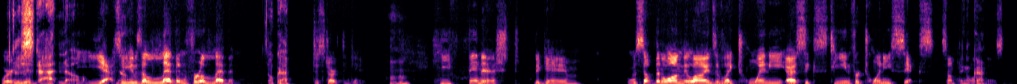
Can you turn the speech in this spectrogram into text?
where the he had stat? No. Yeah, so no. he was 11 for 11. Okay. To start the game. Mm-hmm. He finished the game it was something along the lines of like 20 uh 16 for 26, something okay. along those lines.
